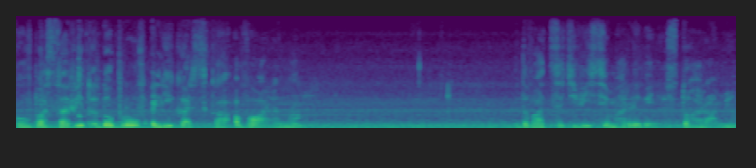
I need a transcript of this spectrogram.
Ковбаса від Добров лікарська варена 28 гривень 100 грамів.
